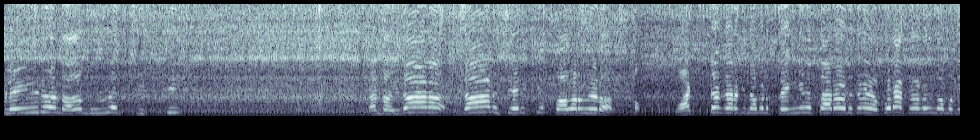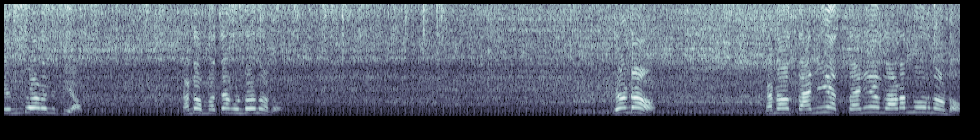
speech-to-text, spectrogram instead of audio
ബ്ലേഡ് കണ്ടോ അത് മുഴുവൻ ചുറ്റി. കണ്ടോ? ഇതാണ് ഇതാണ് ശരിക്കും പവർ വീടർ വട്ടം കറക്കി നമ്മൾ തെങ്ങിന് തറ എടുക്കണം എവിടെ കാണും നമുക്ക് എന്ത് വേണമെങ്കിലും ചെയ്യാം. കണ്ടോ? മച്ചാൻ കൊണ്ടുവന്നോ ഇതുണ്ടോ? കണ്ടോ? തനിയെ തനിയെ നടന്നു വരുന്നുണ്ടോ?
